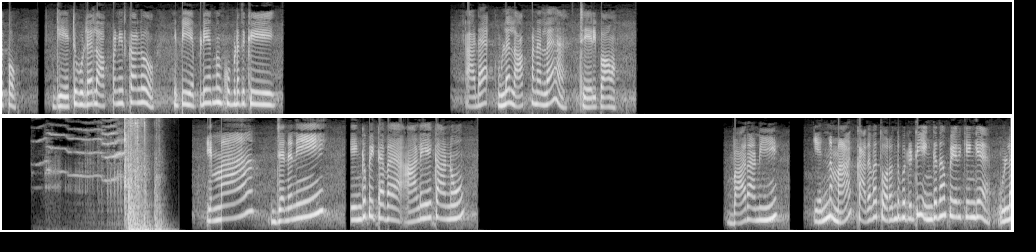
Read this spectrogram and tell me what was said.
கொடுப்போம் கேட்டு உள்ள லாக் பண்ணிருக்காளோ? இப்போ எப்படி அங்க கூப்பிடுறதுக்கு? அட உள்ள லாக் பண்ணல? சரிப்பா எம்மா ஜனனி எங்க போயிட்டவ? ஆளையே காணும். வாராணி என்னம்மா கதவை திறந்து போட்டுட்டு இங்க தான் போயிருக்கீங்க? உள்ள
